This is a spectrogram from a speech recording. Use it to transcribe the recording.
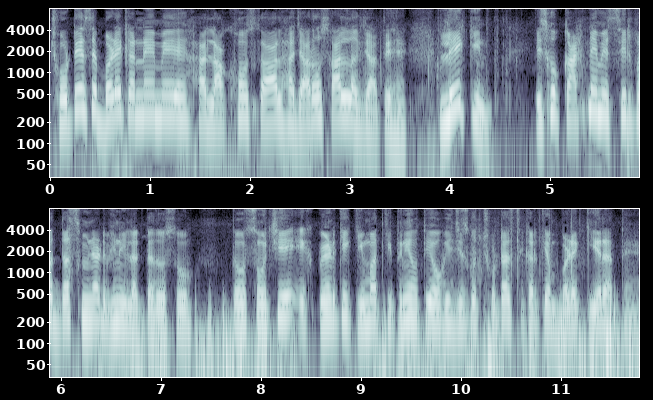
छोटे से बड़े करने में लाखों साल, हज़ारों साल लग जाते हैं। लेकिन इसको काटने में सिर्फ़ दस मिनट भी नहीं लगता दोस्तों। तो सोचिए, एक पेड़ की कीमत कितनी होती होगी जिसको छोटा से करके हम बड़े किए रहते हैं।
